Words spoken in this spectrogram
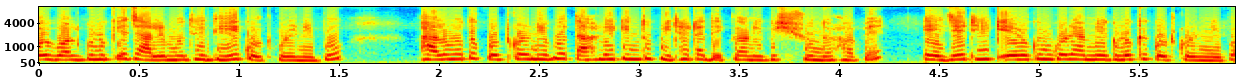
ওই বলগুলোকে চালের মধ্যে দিয়ে কোট করে নিব। ভালো মতো কোট করে নিব, তাহলে কিন্তু পিঠাটা দেখতে অনেক বেশি সুন্দর হবে। এই যে ঠিক এরকম করে আমি এগুলোকে কোট করে নিব।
